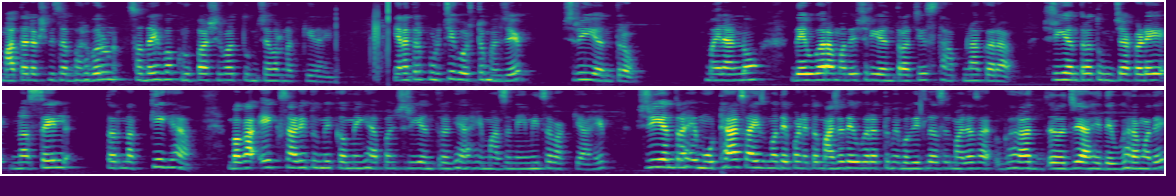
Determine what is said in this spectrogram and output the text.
माता लक्ष्मीचा भरभरून सदैव कृपाशीर्वाद तुमच्यावर नक्की राहील. यानंतर पुढची गोष्ट म्हणजे श्रीयंत्र. महिलांनो देवघरामध्ये श्रीयंत्राची स्थापना करा. श्रीयंत्र तुमच्याकडे नसेल तर नक्की घ्या. बघा एक साडी तुम्ही कमी घ्या पण श्रीयंत्र घ्या हे माझं नेहमीचं वाक्य आहे. श्रीयंत्र हे मोठ्या साईजमध्ये पण येतं. माझ्या देवघरात तुम्ही बघितलं असेल माझ्या सा घरात जे आहे देवघरामध्ये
